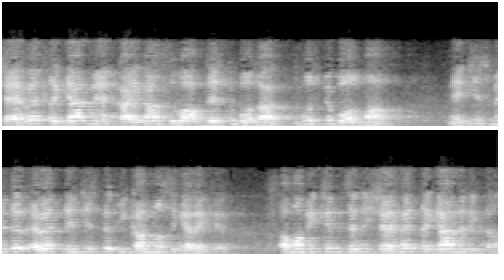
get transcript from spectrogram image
Şehvetle gelmeyen kaygan sıvı abdesti bozar. Guslü bozmaz. Necis midir? Evet necistir. Yıkanması gerekir. Ama bir kimsenin şehvetle gelmedikten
